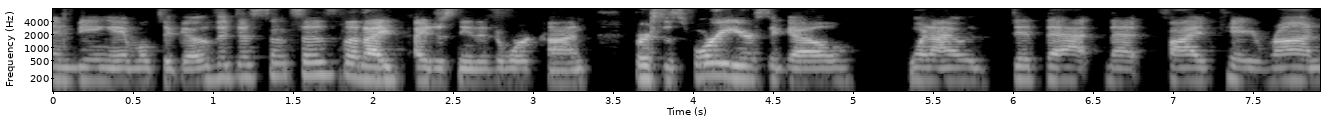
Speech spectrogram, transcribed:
and being able to go the distances that I, I just needed to work on versus four years ago when I did that that 5K run,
